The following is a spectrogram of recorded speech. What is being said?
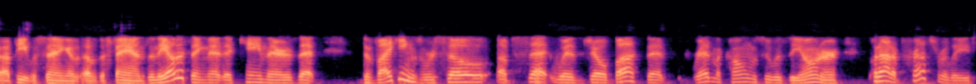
uh, Pete was saying of, of the fans. And the other thing that that came there is that the Vikings were so upset with Joe Buck that Red McCombs, who was the owner, put out a press release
